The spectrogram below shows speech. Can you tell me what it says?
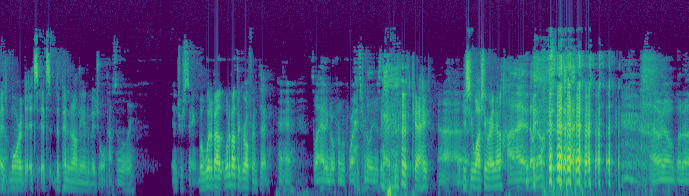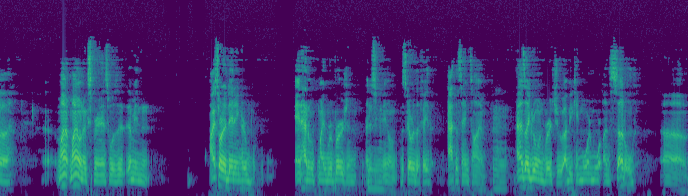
it's more it's it's dependent on the individual. Absolutely. Interesting. But what about what about the girlfriend thing? so I had a girlfriend before I really just like, okay. Uh, Is she watching right now? I don't know. I don't know, but uh, my my own experience was it. I mean, I started dating her and had my reversion. I just you know discovered the faith at the same time. As I grew in virtue, I became more and more unsettled um,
